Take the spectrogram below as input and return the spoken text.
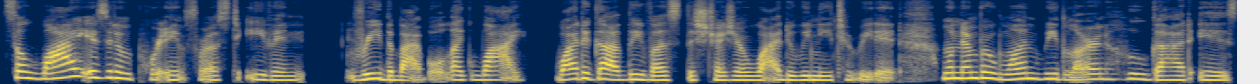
So why is it important for us to even read the Bible. Like, why? Why did God leave us this treasure? Why do we need to read it? Well, number one, we learn who God is.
